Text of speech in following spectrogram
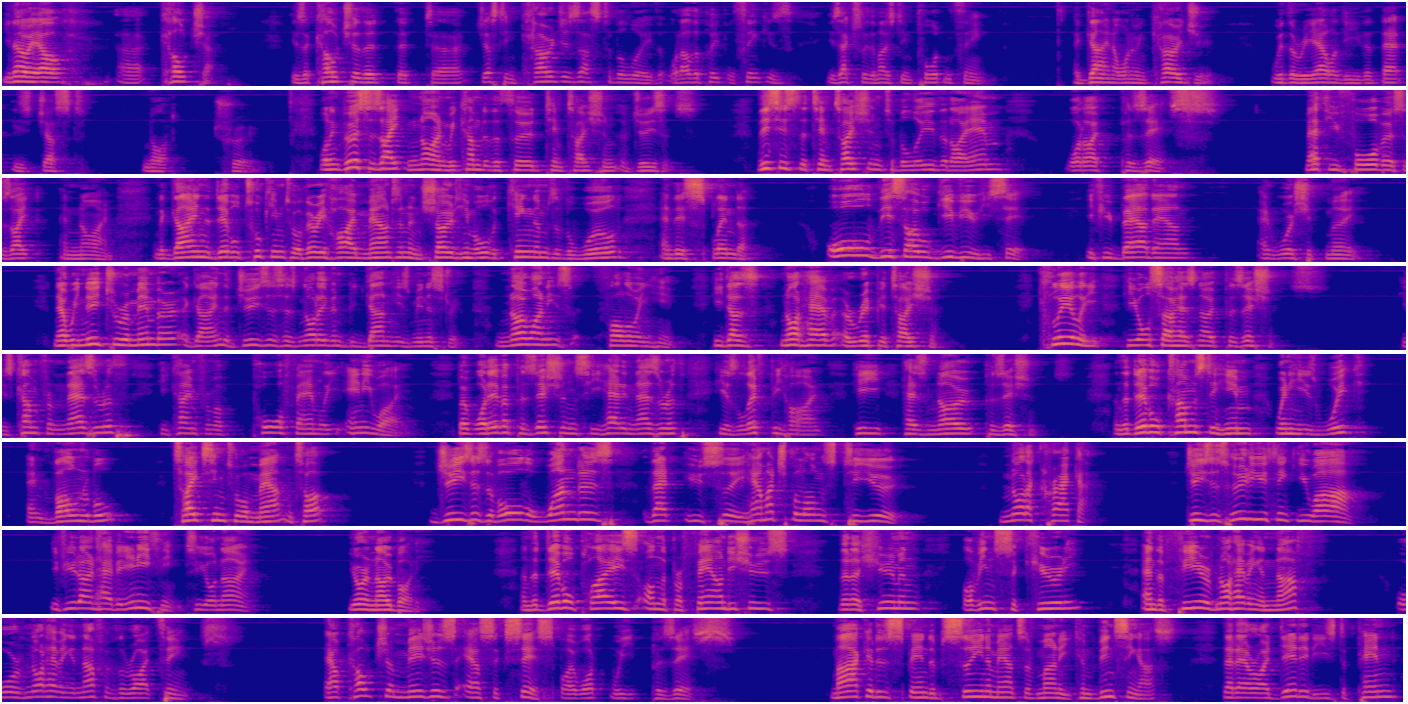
You know, our uh, culture is a culture that, that uh, just encourages us to believe that what other people think is, is actually the most important thing. Again, I want to encourage you with the reality that that is just not true. Well, in verses 8 and 9, we come to the third temptation of Jesus. This is the temptation to believe that I am what I possess. Matthew 4, verses 8 and 9. And again, the devil took him to a very high mountain and showed him all the kingdoms of the world and their splendor. All this I will give you, he said, if you bow down and worship me. Now we need to remember again that Jesus has not even begun his ministry. No one is following him. He does not have a reputation. Clearly, he also has no possessions. He's come from Nazareth. He came from a poor family anyway. But whatever possessions he had in Nazareth, he has left behind. He has no possessions. And the devil comes to him when he is weak and vulnerable takes him to a mountaintop. Jesus, of all the wonders that you see, how much belongs to you? Not a cracker. Jesus, who do you think you are if you don't have anything to your name? You're a nobody. And the devil plays on the profound issues that are human of insecurity and the fear of not having enough or of not having enough of the right things. Our culture measures our success by what we possess. Marketers spend obscene amounts of money convincing us that our identities depend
